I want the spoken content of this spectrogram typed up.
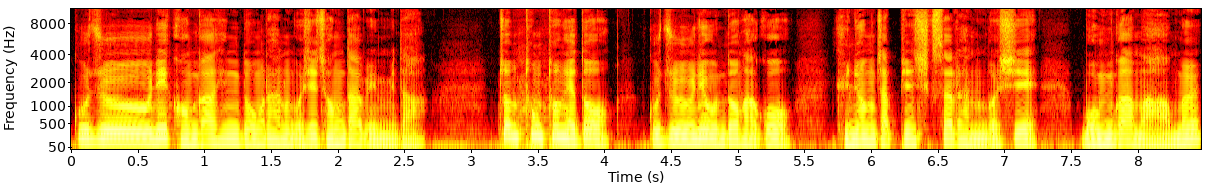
꾸준히 건강 행동을 하는 것이 정답입니다. 좀 통통해도 꾸준히 운동하고 균형 잡힌 식사를 하는 것이 몸과 마음을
